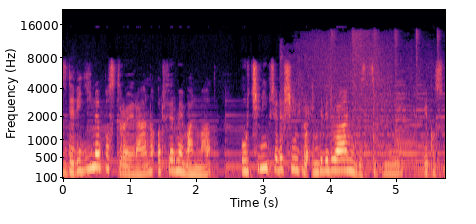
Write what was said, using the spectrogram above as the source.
Zde vidíme postroje rán od firmy Manmat, určený především pro individuální disciplíny, jako jsou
